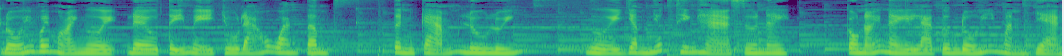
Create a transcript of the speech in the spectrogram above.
Đối với mọi người đều tỉ mỉ chu đáo quan tâm tình cảm lưu luyến. Người dâm nhất thiên hạ xưa nay, câu nói này là tương đối mạnh dạng.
